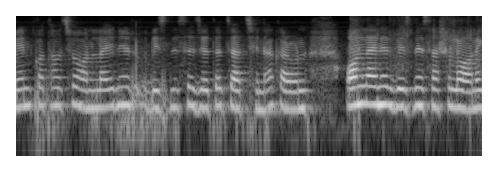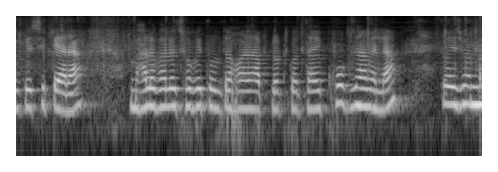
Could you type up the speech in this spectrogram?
মেন কথা হচ্ছে অনলাইনের বিজনেসে যেতে চাচ্ছি না, কারণ অনলাইনের বিজনেস আসলে অনেক বেশি প্যারা। ভালো ভালো ছবি তুলতে হয় আপলোড করতে হয়, খুব ঝামেলা। তো এই জন্য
